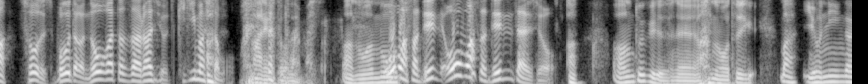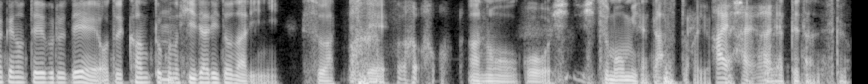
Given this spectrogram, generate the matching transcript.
あ、そうです。僕だから、ノーガタザラジオ聞きましたもん。ありがとうございます。あの、あのオー、バーさん出て、オーバーさん出てたでしょ？あの時ですね、あの、私、まあ、4人掛けのテーブルで、私、監督の左隣に座ってて、あの、こう、ひ質問みたいなの出すとかいうはいはいはいやってたんですけど、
